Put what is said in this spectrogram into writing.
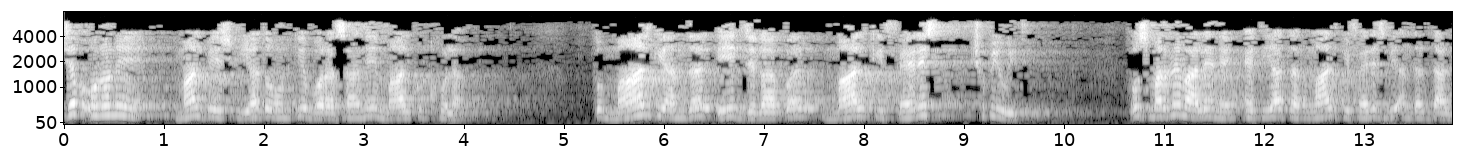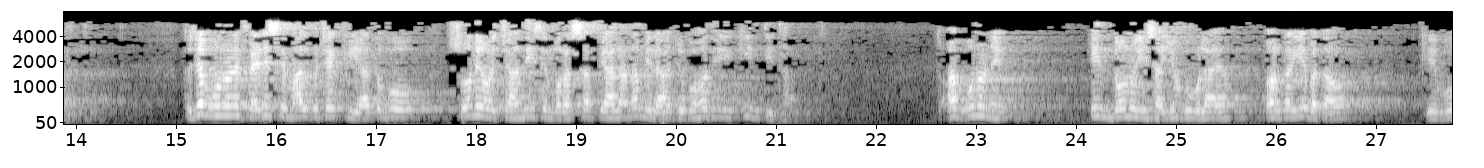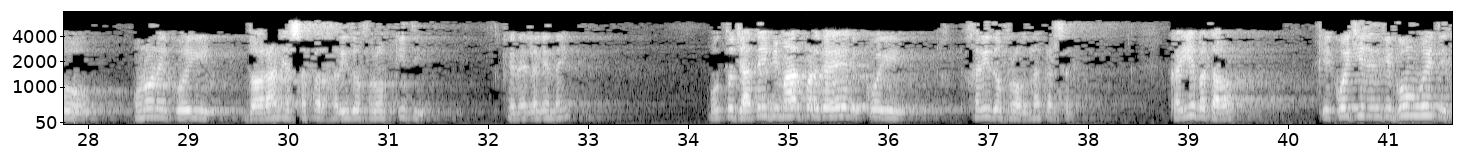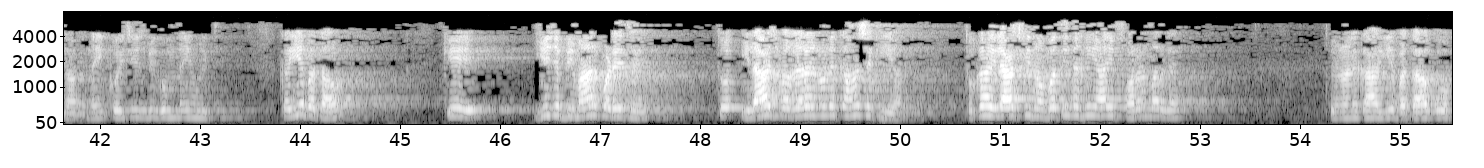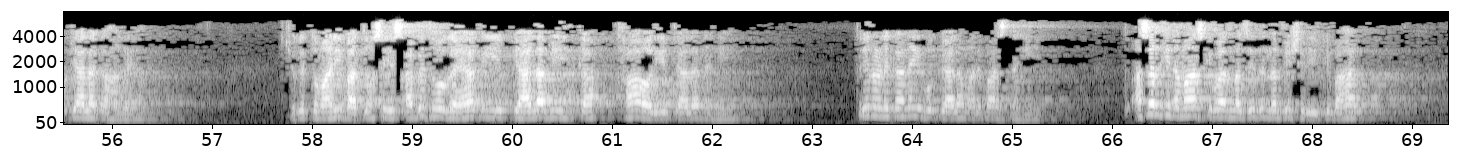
جب انہوں نے مال پیش کیا تو ان کے ورثا نے مال کو کھولا۔ تو مال کے اندر ایک جگہ پر مال کی فہرست چھپی ہوئی تھی۔ تو اس مرنے والے نے احتیاط مال کی فہرست بھی اندر ڈال دی تھی۔ تو جب انہوں نے فہرست سے مال کو چیک کیا تو وہ سونے اور چاندی سے مرسب پیالہ نہ ملا جو بہت ہی قیمتی تھا۔ تو اب انہوں نے ان دونوں عیسائیوں کو بلایا اور کہا، یہ بتاؤ کہ وہ، انہوں نے کوئی دوران سفر خرید و فروخت کی تھی؟ کہنے لگے، نہیں وہ تو جاتے ہی بیمار پڑ گئے، کوئی خرید و فروخت نہ کر سکے۔ کہ یہ بتاؤ کہ کوئی چیز ان کی گم ہوئی تھی؟ کہا، نہیں، کوئی چیز بھی گم نہیں ہوئی تھی۔ کہ یہ بتاؤ کہ یہ جب بیمار پڑے تھے تو علاج وغیرہ انہوں نے کہاں سے کیا؟ تو کہا، علاج کی نوبت ہی نہیں آئی، فوراً مر گئے۔ تو انہوں نے کہا، یہ بتاؤ کہ وہ پیالہ کہاں گیا؟ چونکہ تمہاری باتوں سے یہ ثابت ہو گیا کہ یہ پیالہ بھی ان کا تھا اور یہ پیالہ نہیں ہے۔ تو انہوں نے کہا، نہیں، وہ پیالہ ہمارے پاس نہیں ہے۔ تو اثر کی نماز کے بعد مسجد نبی شریف کے باہر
